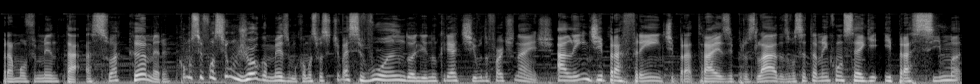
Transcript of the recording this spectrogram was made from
para movimentar a sua câmera, como se fosse um jogo mesmo, como se você estivesse voando ali no criativo do Fortnite. Além de ir para frente, para trás e para os lados, você também consegue ir para cima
